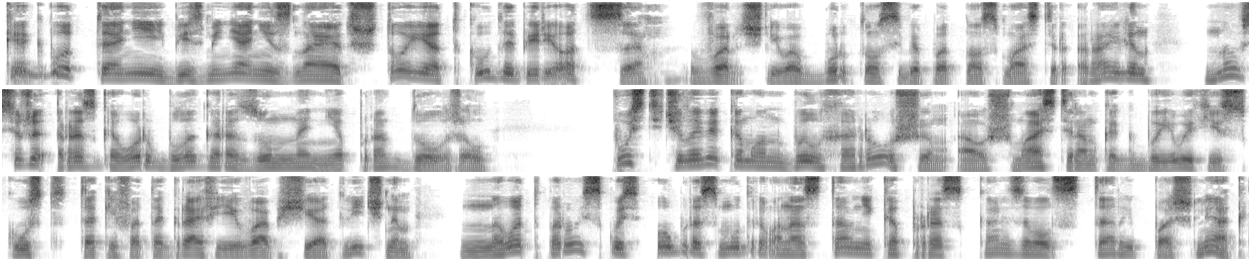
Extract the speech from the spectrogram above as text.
«Как будто они без меня не знают, что и откуда берется», – ворчливо буркнул себе под нос мастер Райлен, но все же разговор благоразумно не продолжил. Пусть человеком он был хорошим, а уж мастером как боевых искусств, так и фотографии вообще отличным – но вот порой сквозь образ мудрого наставника проскальзывал старый пошляк,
